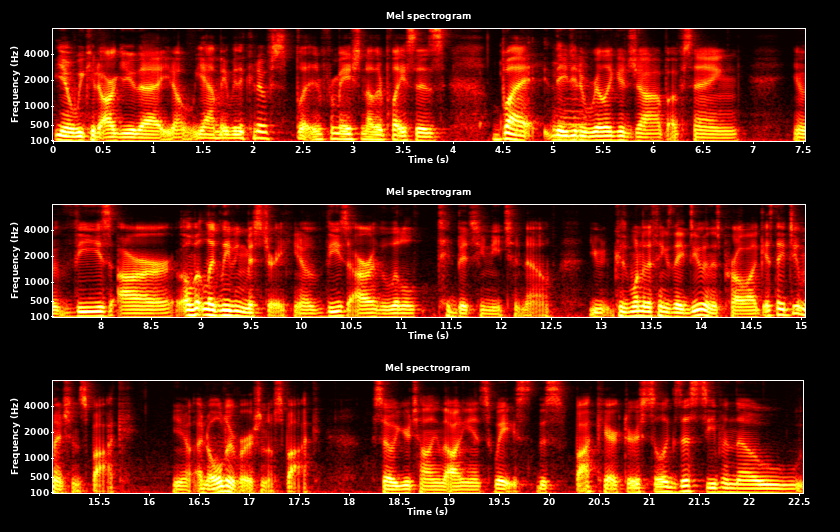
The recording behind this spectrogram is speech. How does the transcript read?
you know we could argue that you know yeah maybe they could have split information other places but they did a really good job of saying you know these are oh, like leaving mystery you know these are the little tidbits you need to know. You because one of the things they do in this prologue is they do mention spock you know an older version of spock. So you're telling the audience wait this spock character still exists even though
